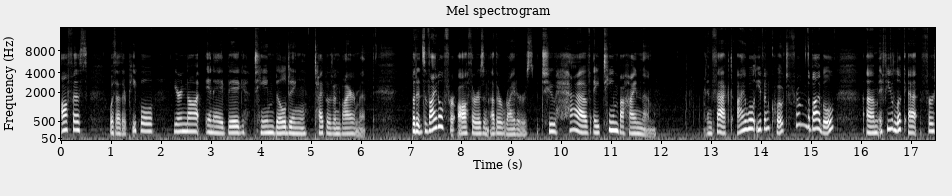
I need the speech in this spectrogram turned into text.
office with other people you're not in a big team building type of environment. But it's vital for authors and other writers to have a team behind them. In fact, I will even quote from the Bible. Um, if you look at 1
